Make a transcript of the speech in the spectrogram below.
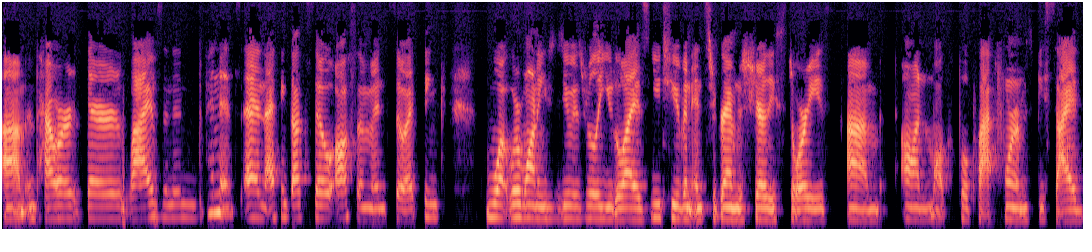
um, empower their lives and independence. And I think that's so awesome. And so I think what we're wanting to do is really utilize YouTube and Instagram to share these stories um, on multiple platforms besides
